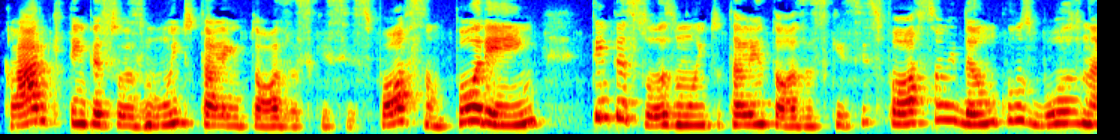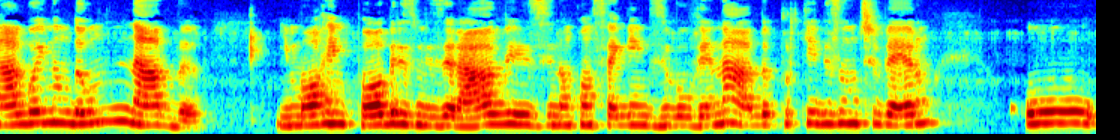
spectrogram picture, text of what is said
Claro que tem pessoas muito talentosas que se esforçam, porém tem pessoas muito talentosas que se esforçam e dão com os burros na água e não dão nada. E morrem pobres, miseráveis e não conseguem desenvolver nada porque eles não tiveram o,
